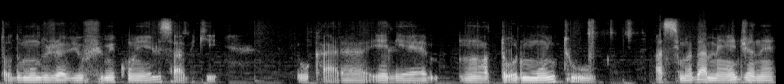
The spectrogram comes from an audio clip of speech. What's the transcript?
todo mundo já viu o filme com ele, sabe que o cara, ele é um ator muito acima da média, né?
